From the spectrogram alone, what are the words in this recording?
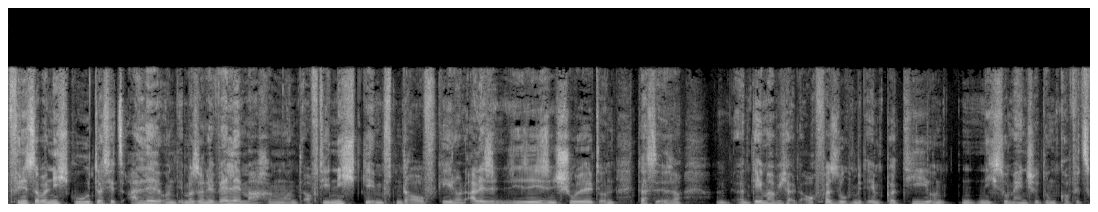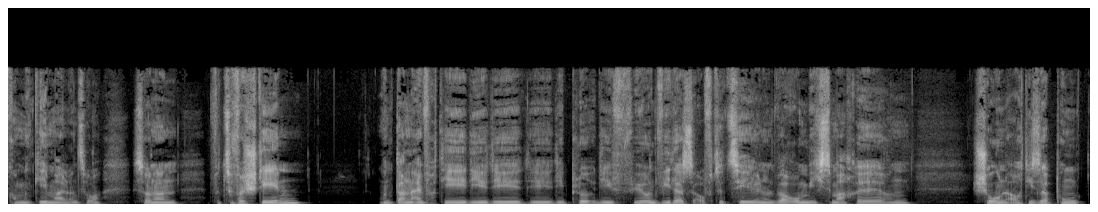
finde es aber nicht gut, dass jetzt alle und immer so eine Welle machen und auf die Nicht-Geimpften draufgehen und alle sind, sie sind schuld und das ist so. Und, dem habe ich halt auch versucht mit Empathie und nicht so Mensch, du Dummkopf, jetzt komm, geh mal und so, sondern zu verstehen und dann einfach die, die, die, die, die, die Für und Widers aufzuzählen und warum ich es mache und schon auch dieser Punkt,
